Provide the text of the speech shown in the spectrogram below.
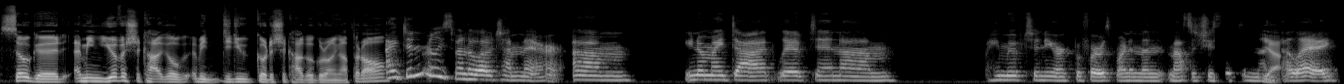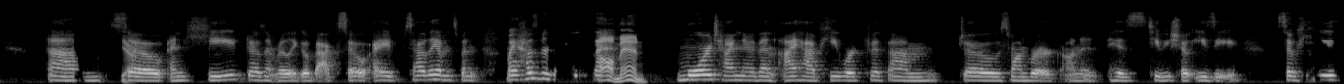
So good. I mean, you have a Chicago. I mean, did you go to Chicago growing up at all? I didn't really spend a lot of time there. Um, you know, my dad lived in um he moved to New York before I was born and then Massachusetts and then Yeah. LA. Um, so and he doesn't really go back. So I sadly haven't spent my husband spent oh man. more time there than I have. He worked with um Joe Swanberg on a, his TV show Easy. So he's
